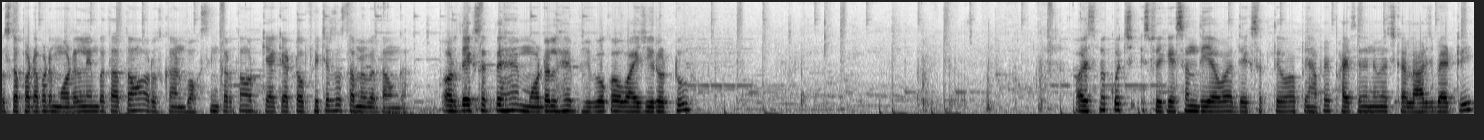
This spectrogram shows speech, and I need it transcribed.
उसका फटाफट मॉडल नेम बताता हूँ और उसका अनबॉक्सिंग करता हूँ और क्या क्या टॉप फीचर्स है सब मैं बताऊँगा। और देख सकते हैं मॉडल है वीवो का वाई ज़ीरो टू और इसमें कुछ स्पेसिफिकेशन दिया हुआ है, देख सकते हो आप यहाँ पे। 5000 थाउज़ेंड का लार्ज बैटरी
